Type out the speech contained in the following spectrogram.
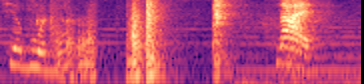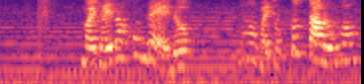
Chia buồn nhá. Này Mày thấy tao không đẻ được Nhưng mà mày chọc tức tao đúng không?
